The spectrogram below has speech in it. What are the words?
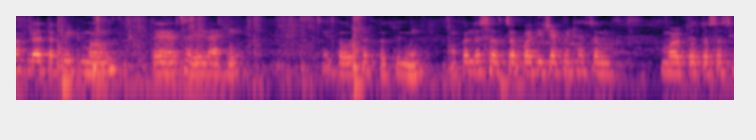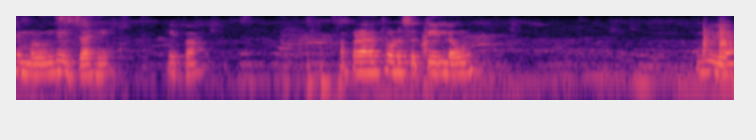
आपलं आता पीठ मळून तयार झालेलं आहे. हे पाहू शकता तुम्ही. आपण जसं चपातीच्या पिठाचं मळतो तसंच हे मळून घ्यायचं आहे. हे पा आपण आता थोडंसं तेल लावून घेऊया.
